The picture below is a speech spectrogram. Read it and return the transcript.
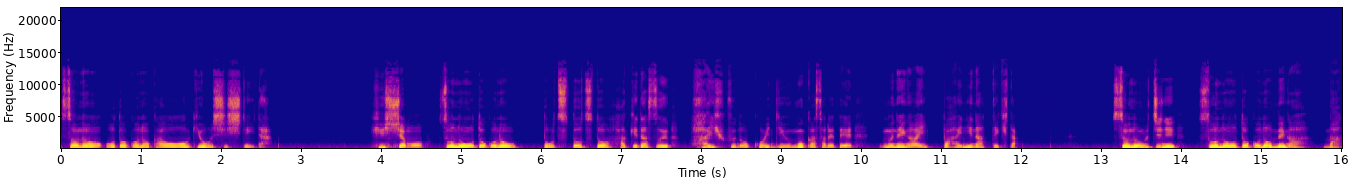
その男の顔を凝視していた。筆者もその男のとつとつと吐き出す肺腑の声に動かされて胸がいっぱいになってきた。そのうちにその男の目が真っ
